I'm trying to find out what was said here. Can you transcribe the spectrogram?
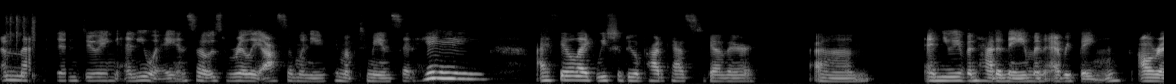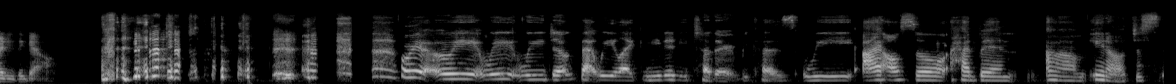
imagined doing anyway, and so it was really awesome when you came up to me and said, "Hey, I feel like we should do a podcast together." Um, and you even had a name and everything all ready to go. we we we we joked that we like needed each other because we I also had been um you know just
